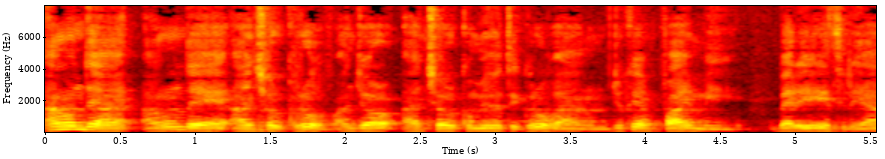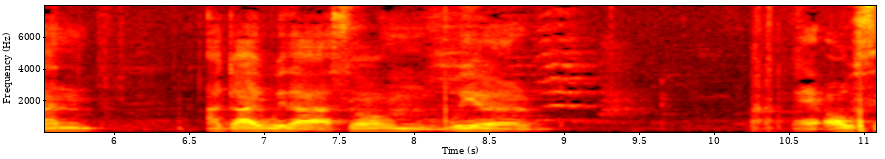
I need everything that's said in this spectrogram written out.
I'm on the I'm on the Anchor group, Anchor Anchor community group, and you can find me very easily. I'm a guy with a some weird uh, OC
